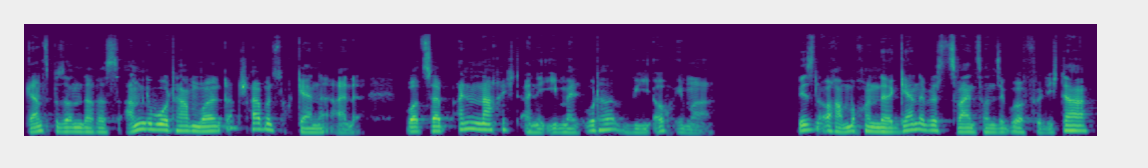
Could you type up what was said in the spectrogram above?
ganz besonderes Angebot haben wollen, dann schreib uns doch gerne eine WhatsApp, eine Nachricht, eine E-Mail oder wie auch immer. Wir sind auch am Wochenende gerne bis 22 Uhr für dich da.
